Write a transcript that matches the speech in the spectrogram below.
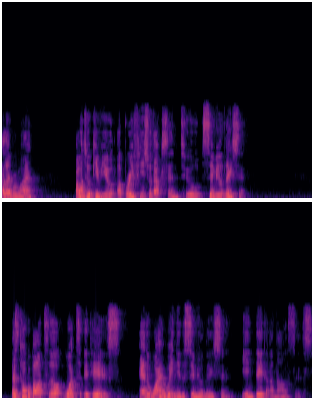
Hello everyone. I want to give you a brief introduction to simulation. Let's talk about uh, what it is and why we need simulation in data analysis.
